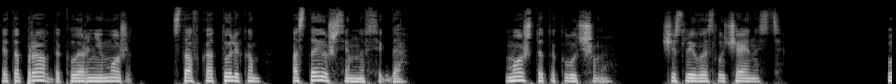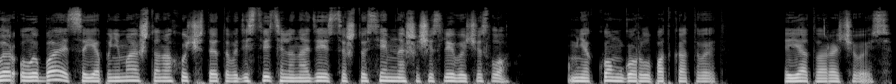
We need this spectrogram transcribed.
Это правда, Клэр не может. Став католиком, остаешься им навсегда. Может, это к лучшему. Счастливая случайность. Клэр улыбается, я понимаю, что она хочет этого, действительно надеется, что семь — наше счастливое число. У меня ком горло подкатывает, и я отворачиваюсь.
